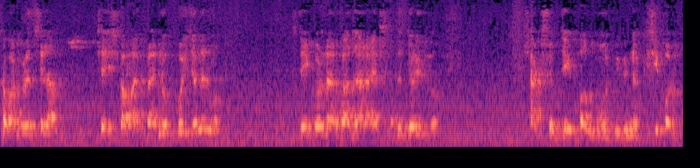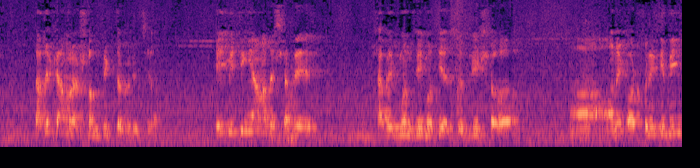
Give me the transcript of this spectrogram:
সভা করেছিলাম। সেই সভায় প্রায় নব্বই জনের মতো স্টেক হোল্ডার বা যারা এর সাথে জড়িত শাকসবজি, ফলমূল, বিভিন্ন কৃষি পণ্য তাদেরকে আমরা সম্পৃক্ত করেছিলাম। এই মিটিং এ আমাদের সাথে সাবেক মন্ত্রী মতিয়া চৌধুরী সহ অনেক অর্থনীতিবিদ,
